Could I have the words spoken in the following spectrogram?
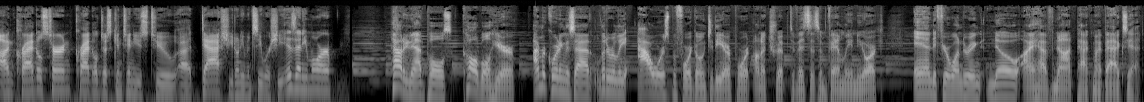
on Craggle's turn, Craggle just continues to uh, dash. You don't even see where she is anymore. Howdy, Naddpoles. Caldwell here. I'm recording this ad literally hours before going to the airport on a trip to visit some family in New York. And if you're wondering, no, I have not packed my bags yet.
